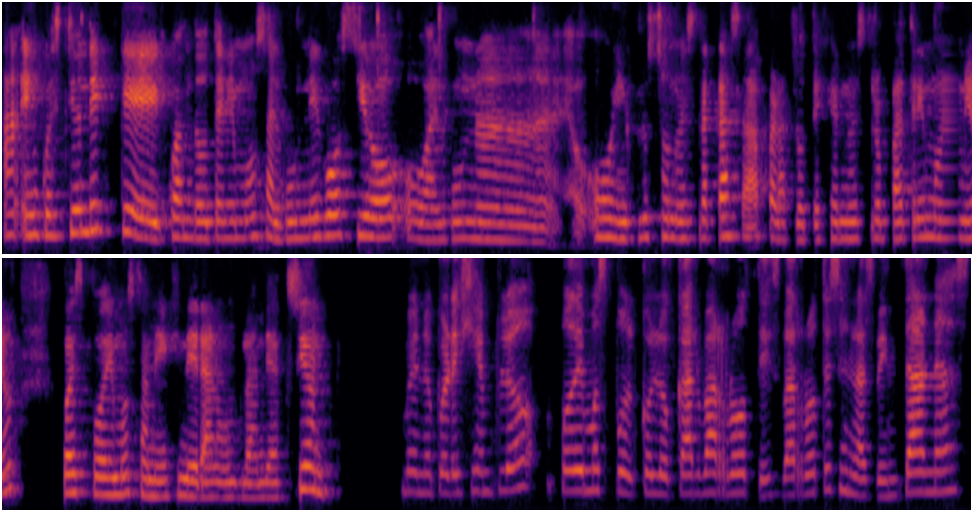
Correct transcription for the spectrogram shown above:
Ah, en cuestión de que cuando tenemos algún negocio o alguna o incluso nuestra casa para proteger nuestro patrimonio, pues podemos también generar un plan de acción. Bueno, por ejemplo, podemos colocar barrotes, barrotes en las ventanas,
